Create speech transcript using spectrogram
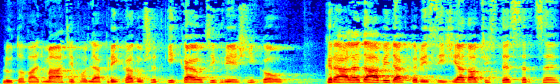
Ľutovať máte podľa príkladu všetkých kajúcich hriešnikov, kráľa Davida, ktorý si žiadal čisté srdce,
